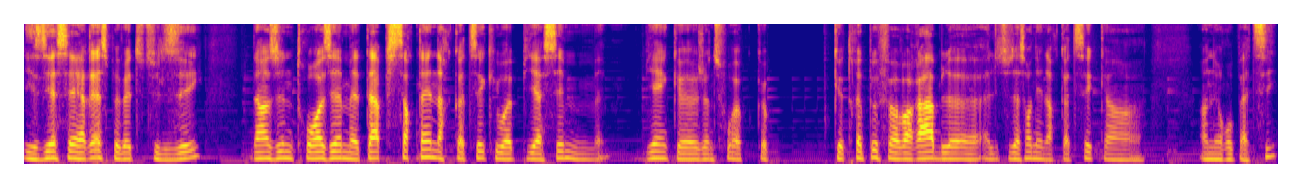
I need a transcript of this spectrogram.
les ISRS peuvent être utilisés. Dans une troisième étape, certains narcotiques ou opiacés, bien que je ne sois que, très peu favorable euh, à l'utilisation des narcotiques en, neuropathie.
